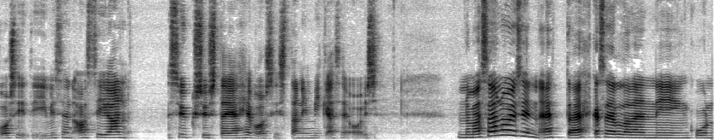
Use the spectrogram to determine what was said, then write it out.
positiivisen asian syksystä ja hevosista, niin mikä se olisi? No mä sanoisin, että ehkä sellainen niin kuin,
